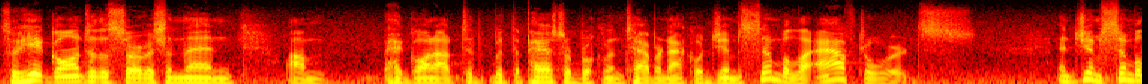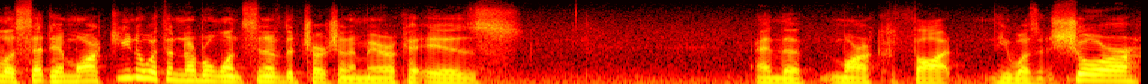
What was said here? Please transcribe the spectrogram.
So he had gone to the service and then um, had gone out to, with the pastor of Brooklyn Tabernacle, Jim Cymbala, afterwards. And Jim Cymbala said to him, Mark, do you know what the number one sin of the church in America is? And the Mark thought he wasn't sure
